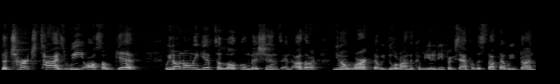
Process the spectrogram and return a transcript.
The church tithes. We also give. We don't only give to local missions and other, you know, work that we do around the community. For example, the stuff that we've done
